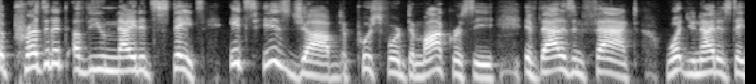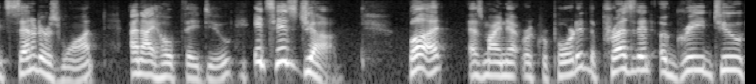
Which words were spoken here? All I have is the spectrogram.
the President of the United States. It's his job to push for democracy if that is, in fact, what United States senators want, and I hope they do. It's his job. But as my network reported, the president agreed to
